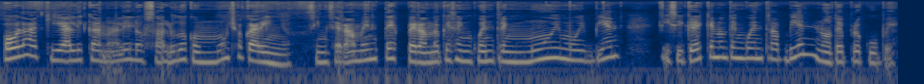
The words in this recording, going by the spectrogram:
Hola, aquí Ali Canal y los saludo con mucho cariño, sinceramente esperando que se encuentren muy muy bien y si crees que no te encuentras bien, no te preocupes,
